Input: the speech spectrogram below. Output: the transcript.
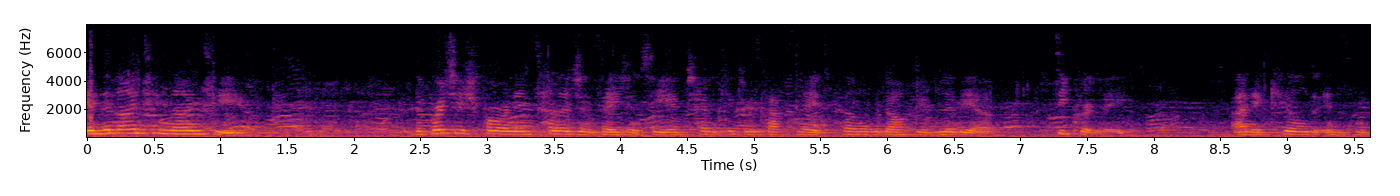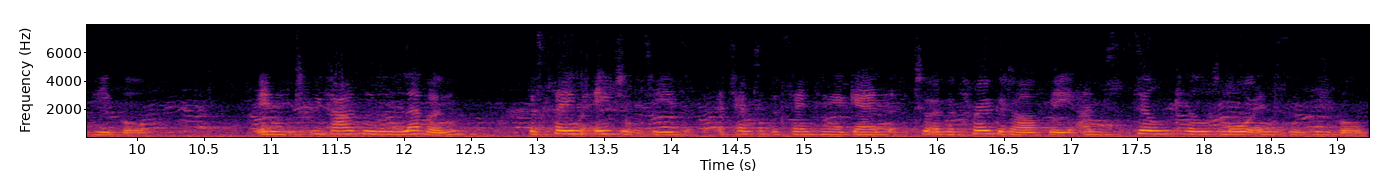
In the 1990s, the British Foreign Intelligence Agency attempted to assassinate Colonel Gaddafi of Libya secretly, and it killed innocent people. In 2011, the same agencies attempted the same thing again to overthrow Gaddafi and still killed more innocent people.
